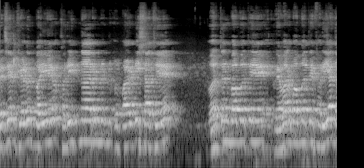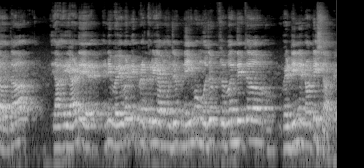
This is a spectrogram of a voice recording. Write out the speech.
વેચેલ ખેડૂત ભાઈએ ખરીદનાર પાર્ટી સાથે વર્તન બાબતે, વ્યવહાર બાબતે ફરિયાદ આવતા યાર્ડે એની વહીવટી પ્રક્રિયા મુજબ, નિયમો મુજબ સંબંધિત પેઢીને નોટિસ આપે.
